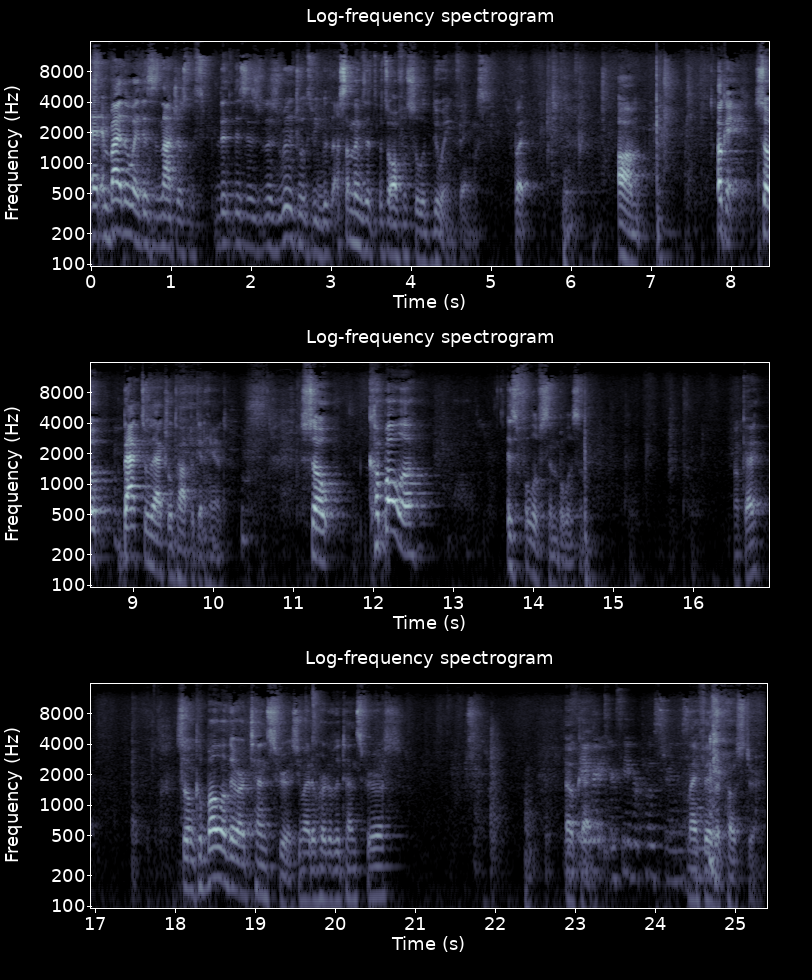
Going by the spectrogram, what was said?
And, and by the way, this is not just with, th- this is this is really true with speaking, but sometimes it's, it's also with doing things. But um, okay, so back to the actual topic at hand. So Kabbalah is full of symbolism. Okay. So in Kabbalah there are ten spheres. You might have heard of the ten spheres. Your Okay. Favorite, your favorite poster in this My whole- favorite poster.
